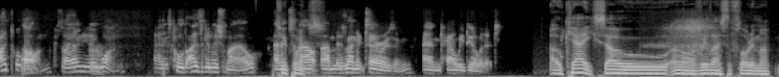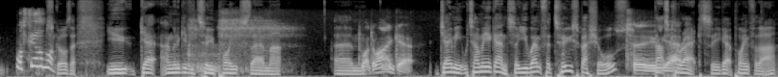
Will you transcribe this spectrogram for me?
I put Oh. one because I only know one, and it's called Isaac and Ishmael, and Two it's points. about um, Islamic terrorism and how we deal with it. Okay, so oh, I've realised the flaw in my What's the other one? scores there. You get. I'm going to give you two points there, Matt. Um, what do I get? Jamie, tell me again. So you went for two specials. Two. That's yeah. correct. So you get a point for that.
